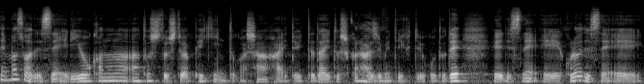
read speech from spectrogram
際まずはですね、利用可能な都市としては北京とか上海といった大都市から始めていくということで、ですね、これはですね、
